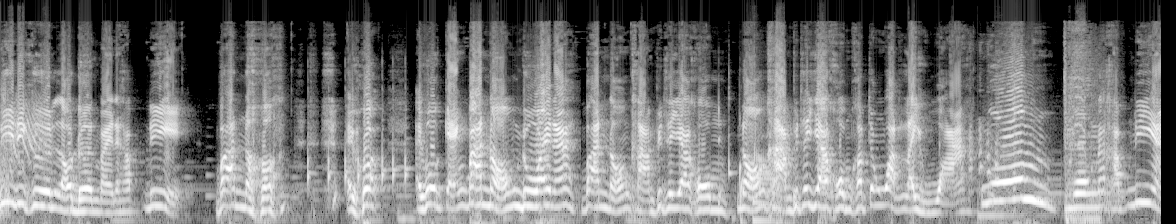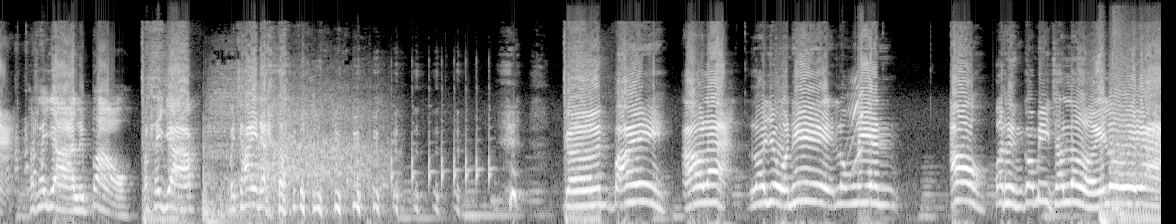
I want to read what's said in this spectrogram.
นี่นี่คือเราเดินไปนะครับ นี่ บ้านหนอง ไอพวกไอพวกแก๊งบ้านหนองดูไว้นะ บ้านหนองขามพิทยาคม หนองขามพิทยาคมครับจังหวัดอะไรวะงงงงนะครับ เนี่ยพัทยาหรือเปล่า พัทยาไม่ใช่นะครับ เกินไป เอาละเราอยู่ที่โรงเรียน เอ้ามาถึงก็มีเฉลยเลยอะ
